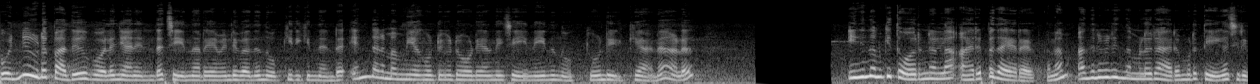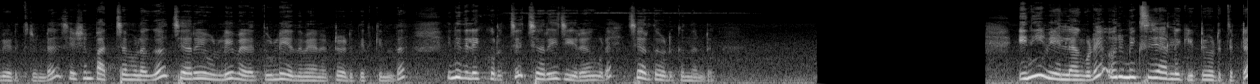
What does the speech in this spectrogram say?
പൊന്നിയുടെ പതിവ് പോലെ ഞാൻ എന്താ ചെയ്യുന്ന അറിയാൻ വേണ്ടി വന്ന് നോക്കിയിരിക്കുന്നുണ്ട്. എന്താണ് മമ്മി അങ്ങോട്ടും ഇങ്ങോട്ടും ഓടിയാണ് നീ ചെയ്യുന്നതെന്ന് നോക്കിക്കൊണ്ടിരിക്കുകയാണ് ആൾ. ഇനി നമുക്ക് തോരനുള്ള അരപ്പ് തയ്യാറാക്കണം. അതിനുവേണ്ടി നമ്മളൊരു അരമുറി തേങ്ങ ചിരുവി എടുത്തിട്ടുണ്ട്. ശേഷം പച്ചമുളക് ചെറിയ ഉള്ളി വെളുത്തുള്ളി എന്നിവയാണ് കേട്ടോ എടുത്തിരിക്കുന്നത്. ഇനി ഇതിലേക്ക് കുറച്ച് ചെറിയ ജീരകം കൂടെ ചേർത്ത് കൊടുക്കുന്നുണ്ട്. ഇനി ഇവയെല്ലാം കൂടെ ഒരു മിക്സി ജാറിലേക്ക് ഇട്ട് കൊടുത്തിട്ട്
